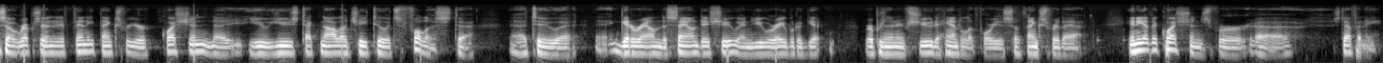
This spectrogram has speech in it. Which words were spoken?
So Representative Finney, thanks for your question. Uh, you used technology to its fullest uh, uh, to uh, get around the sound issue, and you were able to get Representative Xu to handle it for you, so thanks for that. Any other questions for uh, Stephanie?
